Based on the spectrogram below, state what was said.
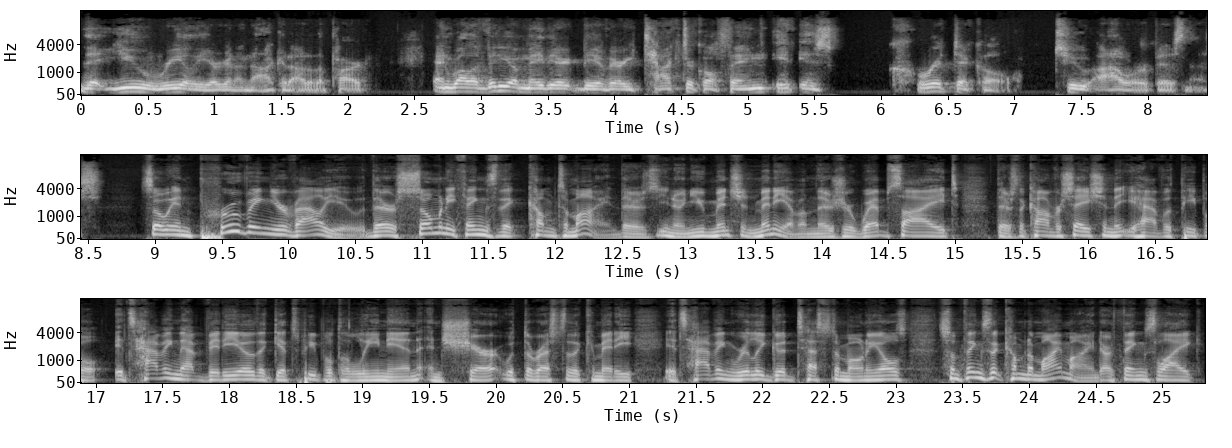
that you really are going to knock it out of the park? And while a video may be a very tactical thing, it is critical to our business. So in proving your value, there's so many things that come to mind. There's, you know, and you mentioned many of them. There's your website, there's the conversation that you have with people. It's having that video that gets people to lean in and share it with the rest of the committee. It's having really good testimonials. Some things that come to my mind are things like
